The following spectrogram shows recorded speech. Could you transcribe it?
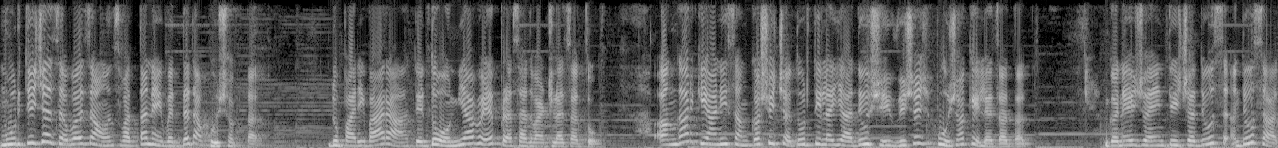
मूर्तीच्या जवळ जाऊन स्वतः नैवेद्य दाखवू शकतात. दुपारी बारा ते दोन या वेळेत प्रसाद वाटला जातो. अंगारकी आणि संकष्टी चतुर्थीला या दिवशी विशेष पूजा केल्या जातात. गणेश जयंतीच्या दिवस दिवसात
